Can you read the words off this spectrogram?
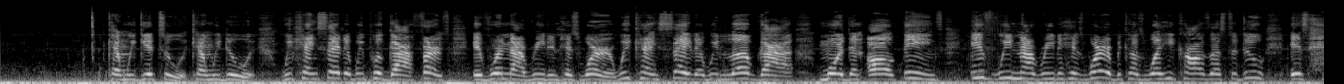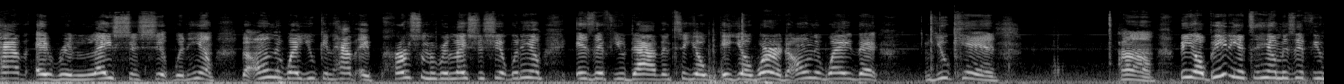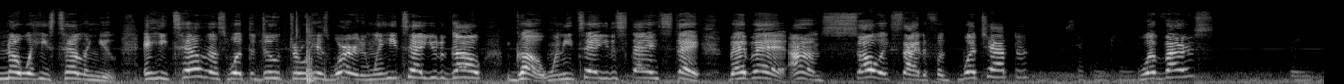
Can we get to it? Can we do it? We can't say that we put God first if we're not reading his word. We can't say that we love God more than all things if we're not reading his word because what he calls us to do is have a relationship with him. The only way you can have a personal relationship with him is if you dive into your your word. The only way that you can um, be obedient to him as if you know what he's telling you. And he tells us what to do through his word. And when he tell you to go, go. When he tell you to stay, stay. Baby, I am so excited for what chapter? Second King. What verse? Eight.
